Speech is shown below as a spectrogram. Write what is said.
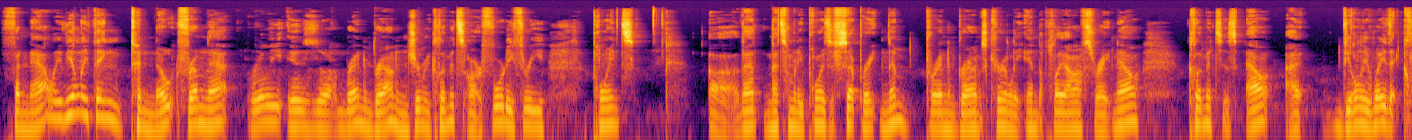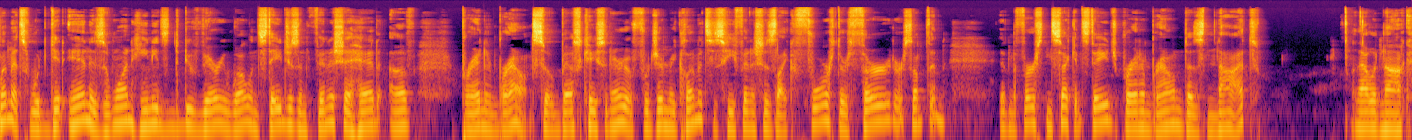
finale. The only thing to note from that really is uh, Brandon Brown and Jeremy Clements are 43 points. Uh, that that's how many points are separating them. Brandon Brown is currently in the playoffs right now. Clements is out. I, the only way that Clements would get in is one he needs to do very well in stages and finish ahead of Brandon Brown. So best case scenario for Jeremy Clements is he finishes like fourth or third or something in the first and second stage. Brandon Brown does not that would knock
